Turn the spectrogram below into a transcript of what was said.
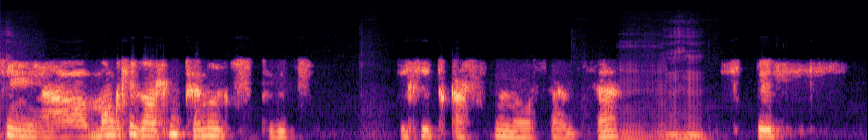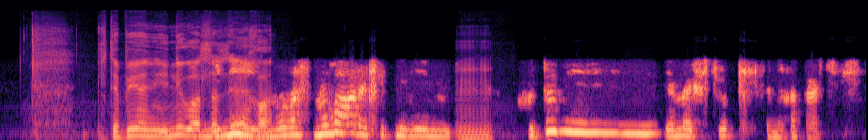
Тийм Монголыг олон таниулж тэгж дэлхийд гарсан уусаа сайн. Гэтэл Гэтэ би энийг бол яг бас муугаар ихэд нэг юм хөдөөний ямарчууд сонирхоод гарч ирсэн.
